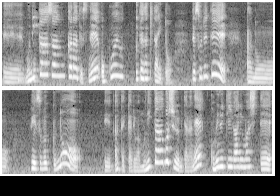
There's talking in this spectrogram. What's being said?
えーモニターさんからですねお声をいただきたいと。でそれであの Facebook のえーなんだっけあれはモニター募集みたいなねコミュニティがありまして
